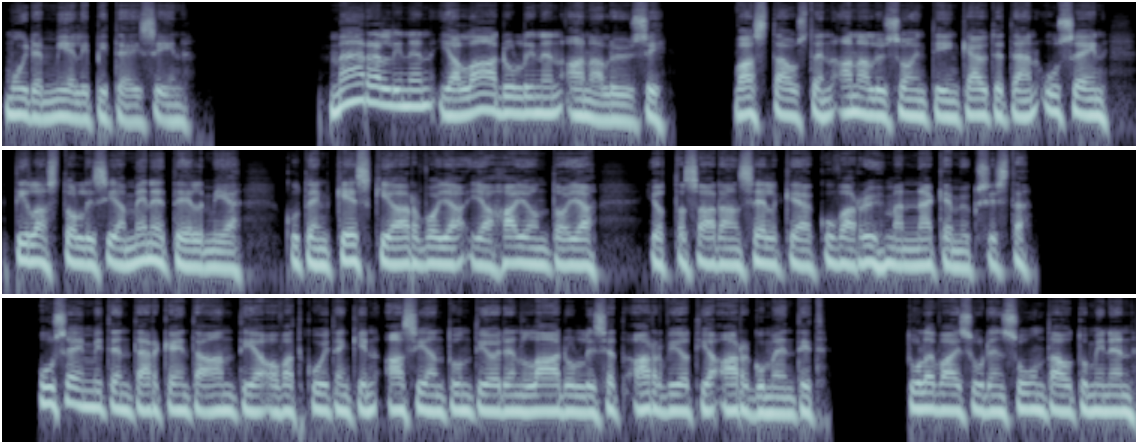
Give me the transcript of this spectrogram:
muiden mielipiteisiin. Määrällinen ja laadullinen analyysi. Vastausten analysointiin käytetään usein tilastollisia menetelmiä, kuten keskiarvoja ja hajontoja, jotta saadaan selkeä kuva ryhmän näkemyksistä. Useimmiten tärkeintä antia ovat kuitenkin asiantuntijoiden laadulliset arviot ja argumentit. Tulevaisuuden suuntautuminen,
